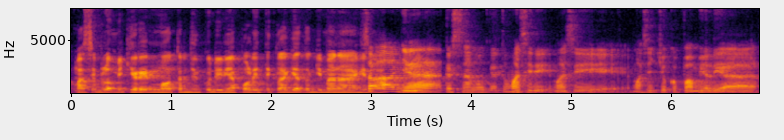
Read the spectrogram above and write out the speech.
masih belum mikirin mau terjun ke dunia politik lagi atau gimana gitu. Soalnya kesan waktu itu masih masih masih cukup familiar,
